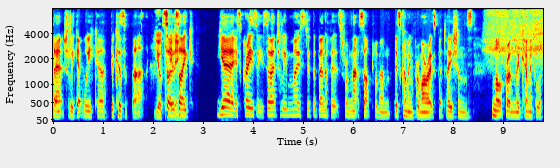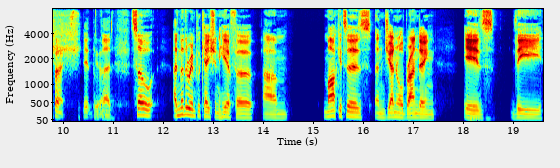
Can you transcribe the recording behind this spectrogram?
they actually get weaker because of that. You're so kidding. it's like yeah, it's crazy. So actually, most of the benefits from that supplement is coming from our expectations, not from the chemical effects. Hit the yeah. bed. So another implication here for um, marketers and general branding is the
